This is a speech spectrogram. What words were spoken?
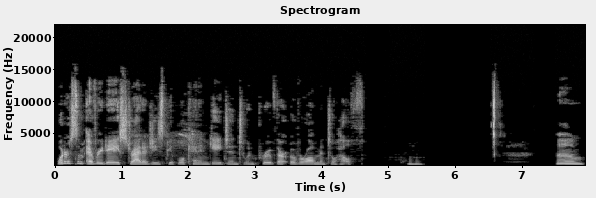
What are some everyday strategies people can engage in to improve their overall mental health? Mm-hmm. Um,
